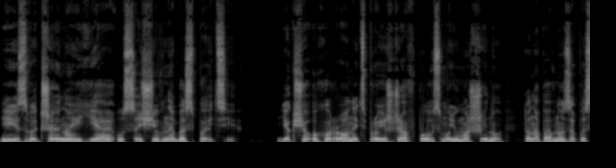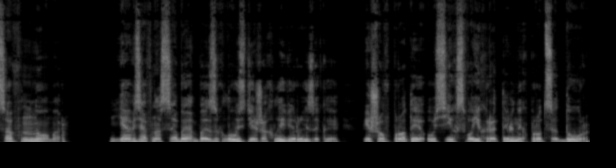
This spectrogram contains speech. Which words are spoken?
І, звичайно, я усе ще в небезпеці. Якщо охоронець проїжджав повз мою машину, то напевно записав номер. Я взяв на себе безглузді жахливі ризики, пішов проти усіх своїх ретельних процедур,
